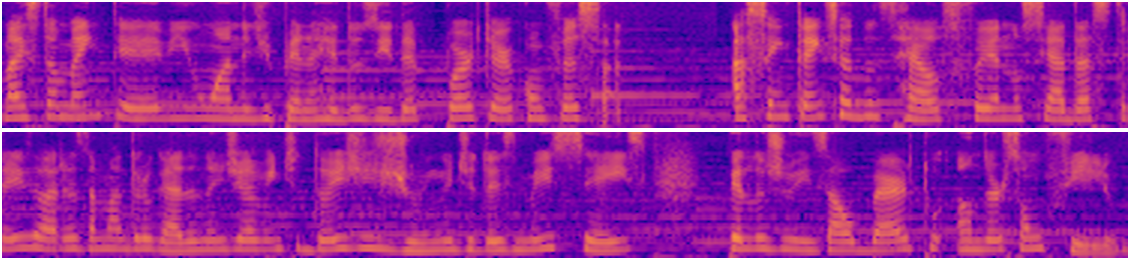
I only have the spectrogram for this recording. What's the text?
mas também teve um ano de pena reduzida por ter confessado. A sentença dos réus foi anunciada às 3 horas da madrugada no dia 22 de junho de 2006 pelo juiz Alberto Anderson Filho.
